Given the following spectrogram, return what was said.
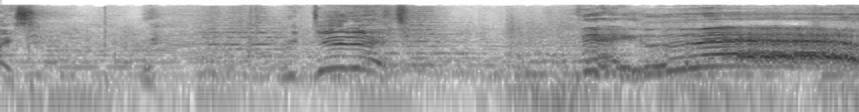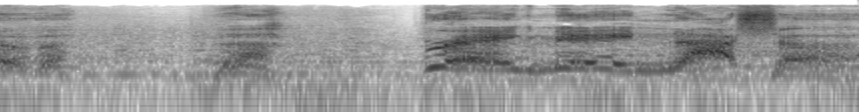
We, we did it! They live! Bring me Nasha!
